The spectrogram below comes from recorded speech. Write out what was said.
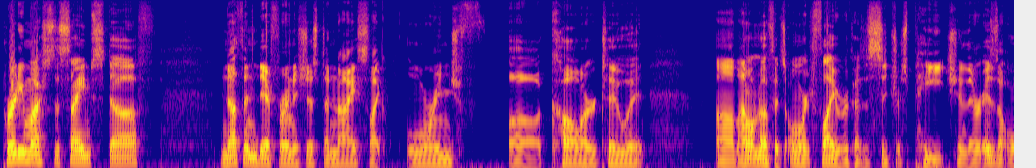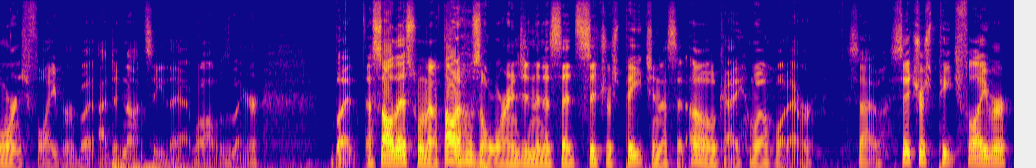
pretty much the same stuff. Nothing different. It's just a nice like orange uh, color to it. Um, I don't know if it's orange flavor because it's citrus peach, and there is an orange flavor, but I did not see that while I was there. But I saw this one, I thought it was orange, and then it said citrus peach, and I said, "Oh, okay, well, whatever." So citrus peach flavor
